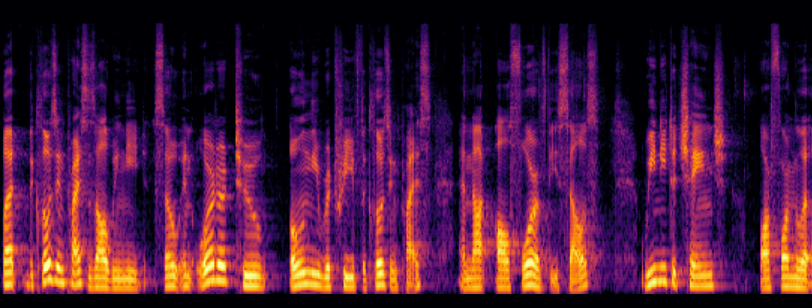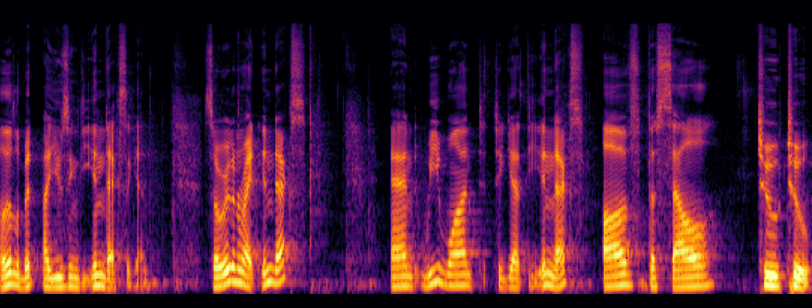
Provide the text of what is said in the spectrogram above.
But the closing price is all we need. So in order to only retrieve the closing price and not all four of these cells, we need to change our formula a little bit by using the index again. So we're going to write index, and we want to get the index of the cell 2, 2,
